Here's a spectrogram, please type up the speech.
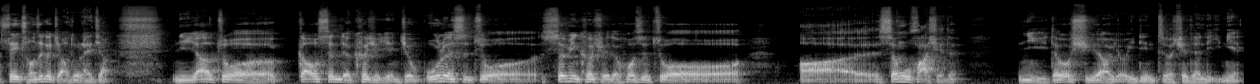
所以从这个角度来讲，你要做高深的科学研究，无论是做生命科学的，或是做啊、呃、生物化学的，你都需要有一定哲学的理念，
